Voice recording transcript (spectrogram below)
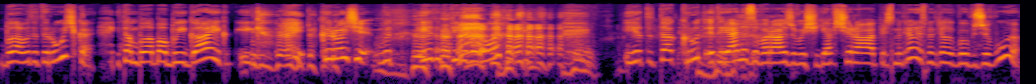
была вот эта ручка, и там была Баба Яга, и, и, короче, вот этот переворот, и это так круто, это реально завораживающе. Я вчера пересмотрела, я смотрела его вживую,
